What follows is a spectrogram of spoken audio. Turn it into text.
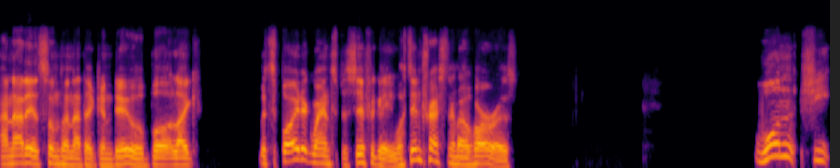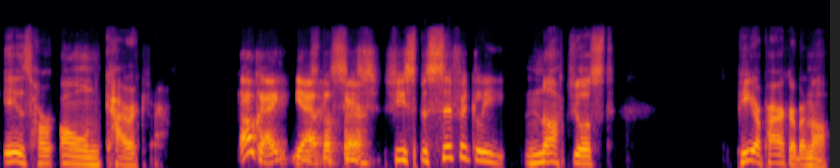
and that is something that they can do. But like with Spider Gwen specifically, what's interesting about her is one, she is her own character. okay, yeah, She's- that's fair. she's, she's specifically not just Peter Parker, but not,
